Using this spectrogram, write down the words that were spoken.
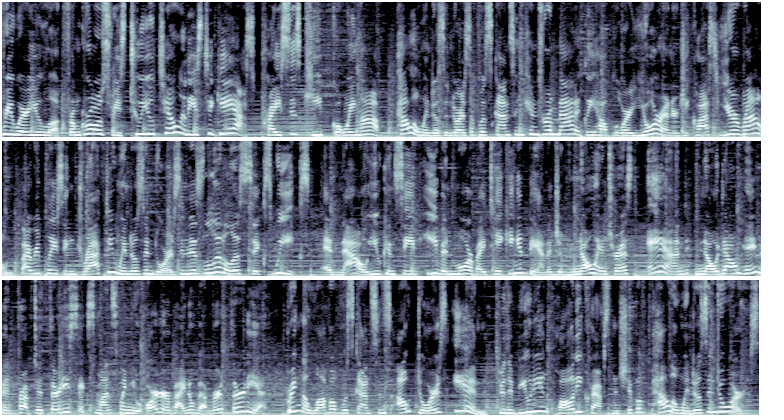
Everywhere you look, from groceries to utilities to gas, prices keep going up. Pella Windows and Doors of Wisconsin can dramatically help lower your energy costs year round by replacing drafty windows and doors in as little as six weeks. And now you can save even more by taking advantage of no interest and no down payment for up to 36 months when you order by November 30th. Bring the love of Wisconsin's outdoors in through the beauty and quality craftsmanship of Pella Windows and Doors.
